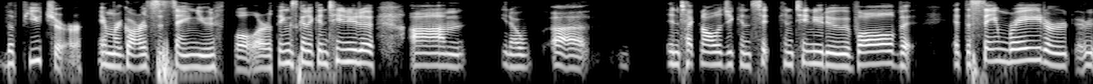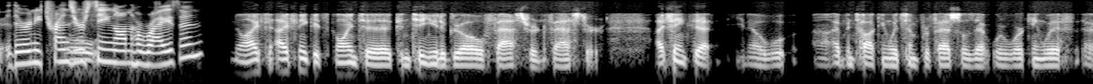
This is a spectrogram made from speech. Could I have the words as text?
the future in regards to staying youthful? Are things going to continue to, um, you know, uh, in technology, can continue to evolve? At the same rate, or, or are there any trends you're oh. seeing on the horizon? No, I, th- I think it's going to continue to grow faster and faster. I think that you know uh, I've been talking with some professionals that we're working with. Uh,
